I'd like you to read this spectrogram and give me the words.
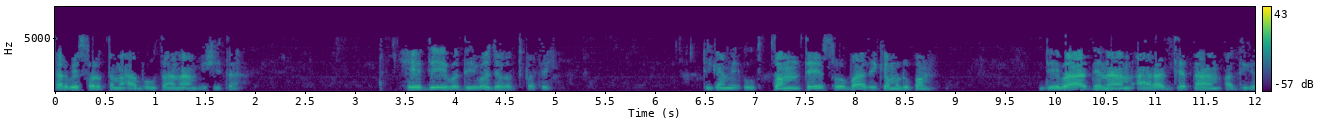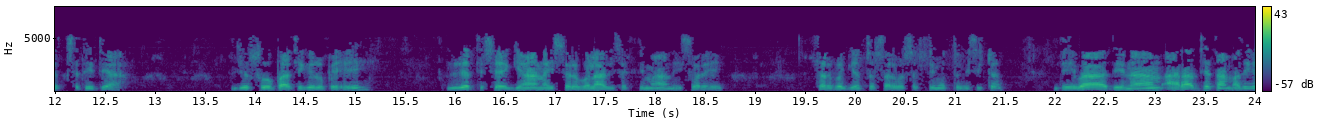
सर्वेश्वरतम भूतानाम ईशिता हे देव देव जगतपते। टीका में उत्तम ते शोभाधिकम रूपम देवादिनाम आराध्यताम अधिगछति त्या। जो सोपाधिक रूप है नृत्य से ज्ञान, ईश्वर, बलादि शक्तिमान ईश्वर है। सर्वज्ञ सर्वशक्तिमत्व विशिष्ट। देवादीनाम आराध्यताम अधिक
